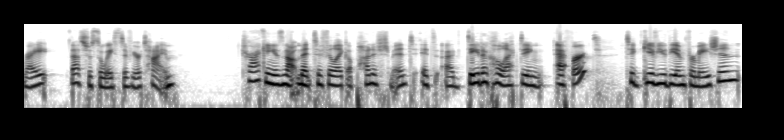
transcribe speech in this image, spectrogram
right? That's just a waste of your time. Tracking is not meant to feel like a punishment, it's a data collecting effort to give you the information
